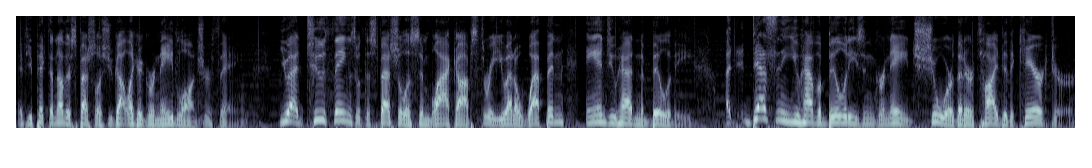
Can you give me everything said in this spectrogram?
If you picked another specialist, you got like a grenade launcher thing You had two things with the specialists in Black Ops 3 you had a weapon and you had an ability. Uh, Destiny, you have abilities and grenades, sure, that are tied to the character.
